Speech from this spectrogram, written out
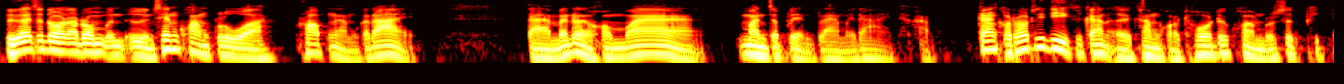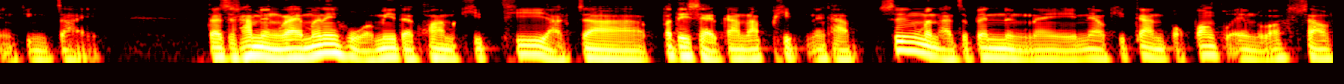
หรืออาจจะโดนอารมณ์อื่นๆ เช่นความกลัวครอบงำก็ได้ แต่ไม่ได้หมายความว่ามันจะเปลี่ยนแปลงไม่ได้นะครับการขอโทษที่ดีคือการเอ่ยคำขอโทษด้วยความรู้สึกผิดอย่างจริงใจ แต่จะทำอย่างไรเมื่อในหัวมีแต่ความคิดที่อยากจะปฏิเสธการรับผิดนะครับ ซึ่งมันอาจจะเป็นหนึ่งในแนวคิดการปกป้องตัวเองหรือว่า self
